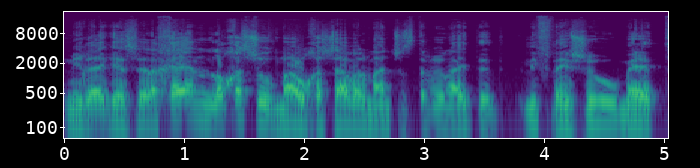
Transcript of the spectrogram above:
מרגש, ולכן לא חשוב מה הוא חשב על מנצ'סטר יונייטד לפני שהוא מת,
